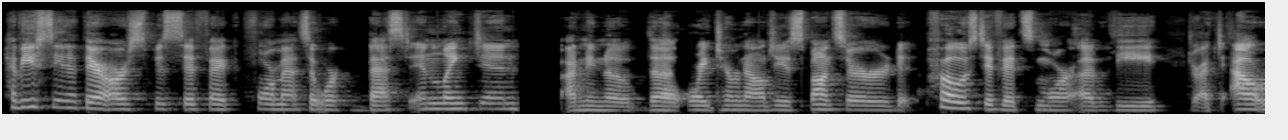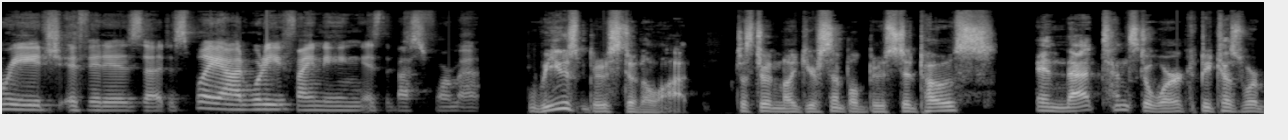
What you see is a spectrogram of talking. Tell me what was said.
Have you seen that there are specific formats that work best in LinkedIn? I don't even know the right terminology is sponsored post, if it's more of the direct outreach, if it is a display ad. What are you finding is the best format? We use boosted a lot, just doing like your simple boosted posts. And that tends to work because we're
